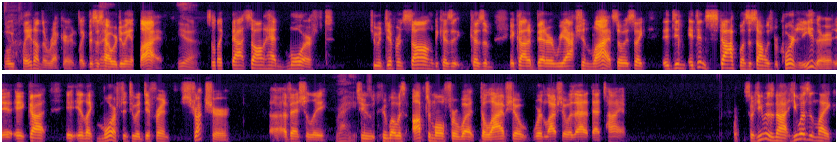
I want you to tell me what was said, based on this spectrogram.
what we played on the record. Like this is how we're doing it live. Yeah. So like that song had morphed to a different song because it because of it got a better reaction live. So it's like it didn't it didn't stop once the song was recorded either. It, it got it, it like morphed into a different structure uh, eventually Right. to to what was optimal for what the live show where the live show was at at that time. So he was not he wasn't like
